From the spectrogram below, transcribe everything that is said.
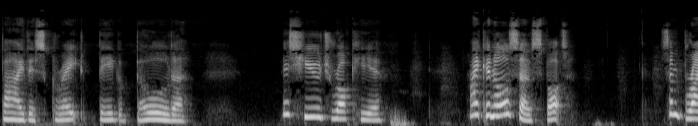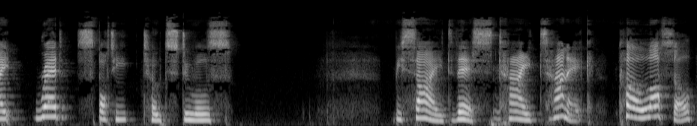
by this great big boulder, this huge rock here. I can also spot some bright red spotty toadstools beside this titanic, colossal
